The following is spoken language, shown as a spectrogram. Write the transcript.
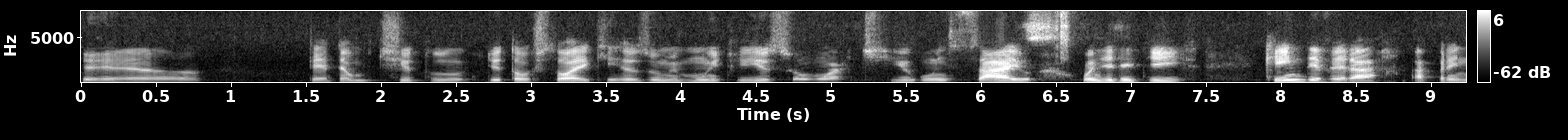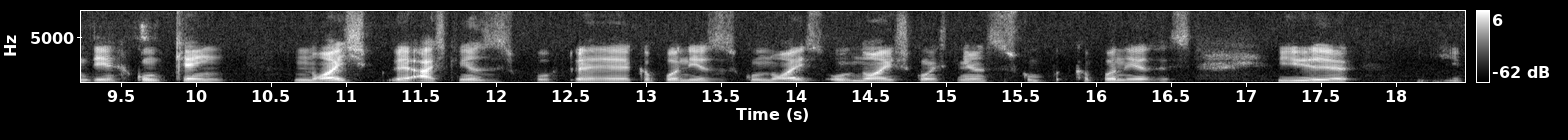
É, tem até um título de Tolstói que resume muito isso, um artigo, um ensaio, onde ele diz: quem deverá aprender com quem? Nós, é, as crianças é, camponesas com nós ou nós com as crianças camponesas? E, e,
